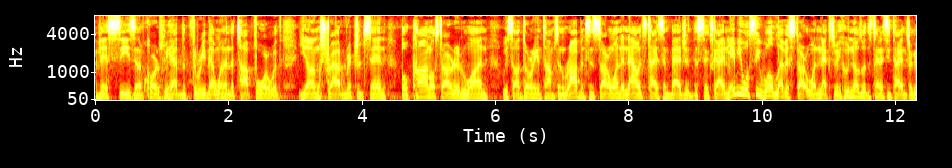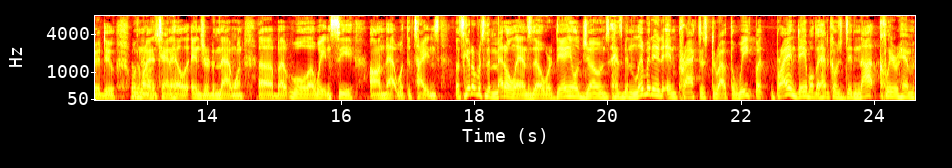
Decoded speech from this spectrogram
this season. Of course, we had the three that went in the top four with Young, Stroud, Richardson. O'Connell started one. We saw Dorian Thompson Robinson start one, and now it's Tyson Bagent, the sixth guy. And maybe we'll see Will Levis start one next week. Who knows what the Tennessee Titans are going to do with Ryan Tannehill injured in that one? Uh, but we'll uh, wait and see on that with the Titans. Let's get over to the Meadowlands, though, where Daniel Jones has been limited in practice throughout the week, but Brian Daboll, the head coach, did not clear him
